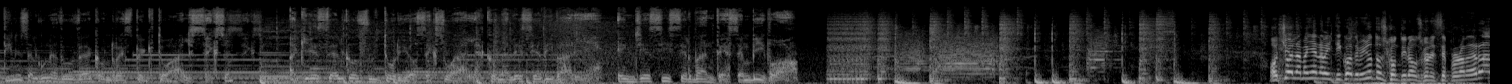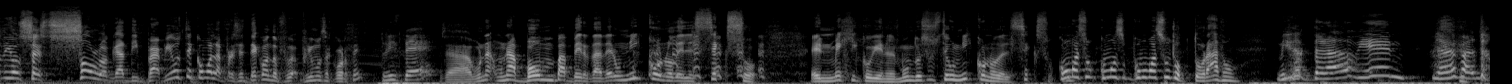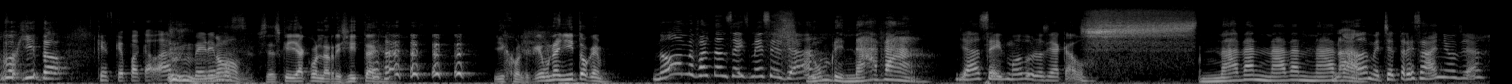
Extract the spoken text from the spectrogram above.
¿Tienes alguna duda con respecto al sexo? Aquí está el consultorio sexual con Alessia Divari en Jesse Cervantes en vivo. 8 de la mañana, 24 minutos. Continuamos con este programa de radio. Solo Divari. ¿Vio usted cómo la presenté cuando fuimos a corte? ¿Viste? O sea, una, una bomba verdadera, un ícono del sexo en México y en el mundo. Es usted un ícono del sexo. ¿Cómo va su, cómo, cómo va su doctorado? Mi doctorado, bien. Ya me falta un poquito. Que es que para acabar, veremos. No, pues es que ya con la risita. Híjole, ¿qué? ¿Un añito qué? No, me faltan seis meses ya. No, hombre, nada. Ya seis módulos y acabo. Nada, nada, nada. Nada, me eché tres años ya.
